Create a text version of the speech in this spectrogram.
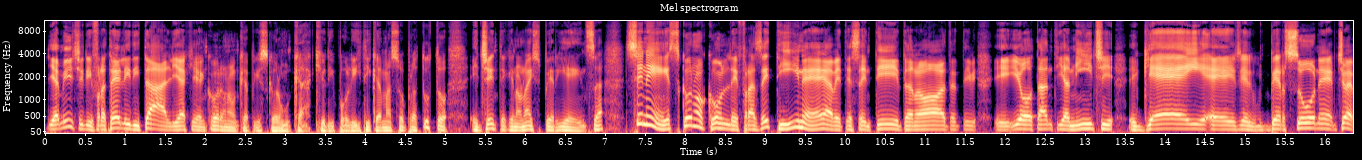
gli amici di Fratelli d'Italia, che ancora non capiscono un cacchio di politica, ma soprattutto è gente che non ha esperienza, se ne escono con le frasettine, eh, avete sentito, no? Io ho tanti amici gay, eh, persone, cioè...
